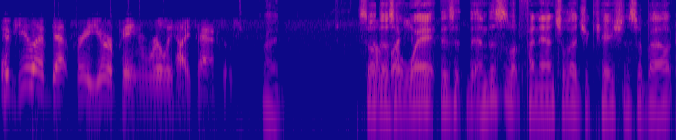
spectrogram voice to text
if you live debt free, you're paying really high taxes. Right. So no there's question. a way, and this is what financial education is about.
